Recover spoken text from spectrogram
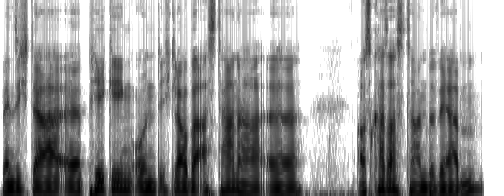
wenn sich da äh, Peking und ich glaube Astana äh, aus Kasachstan bewerben,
